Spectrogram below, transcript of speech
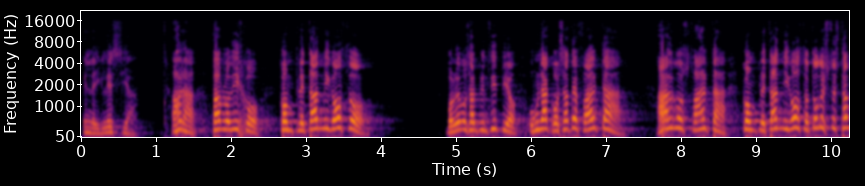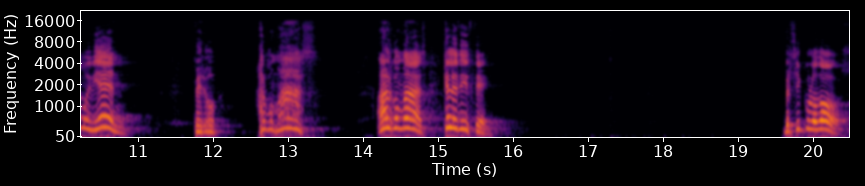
en la iglesia. Ahora, Pablo dijo, completad mi gozo. Volvemos al principio. Una cosa te falta. algo os falta, completad mi gozo, todo esto está muy bien, pero algo más, algo más. ¿Qué le dice? Versículo 2.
